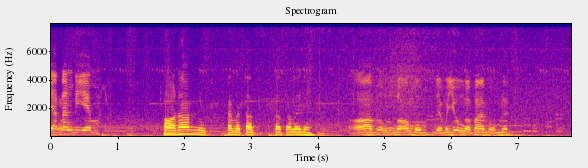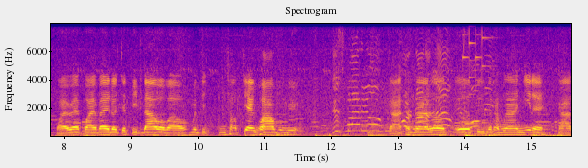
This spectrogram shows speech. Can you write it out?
อยากนั่ง BM อ๋อท่านนี่ใครมาตัดตัดอะไรเนี่ย อ๋อพวกลูกน้องผมอย่ามายุ่งกับบ้านผมเลยปล่อยไปปล่อยไปเดี๋ยวจะติดดาวเบาๆมันจะมันชอบแจ้งความพวกนี้ การทำงานแล้วเออตื่นมาทำงานงี้เลยการ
